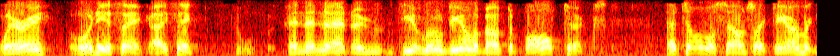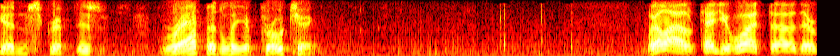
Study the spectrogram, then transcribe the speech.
Larry, what do you think? I think, and then that uh, little deal about the Baltics, that almost sounds like the Armageddon script is rapidly approaching. Well, I'll tell you what, uh, their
